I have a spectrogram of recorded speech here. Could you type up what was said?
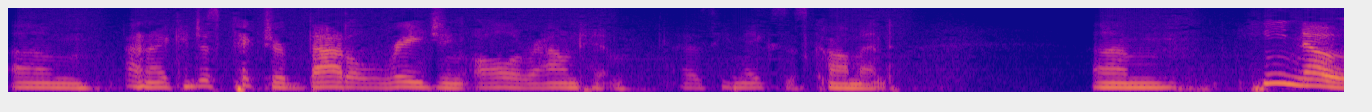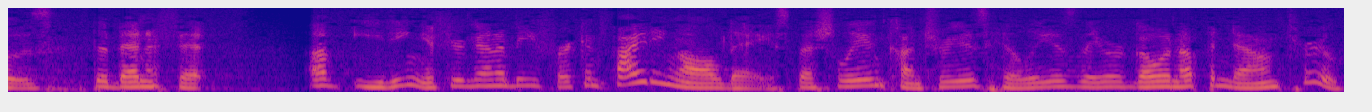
Um, and I can just picture battle raging all around him as he makes this comment. Um, he knows the benefit of eating if you're going to be frickin' fighting all day, especially in country as hilly as they were going up and down through.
